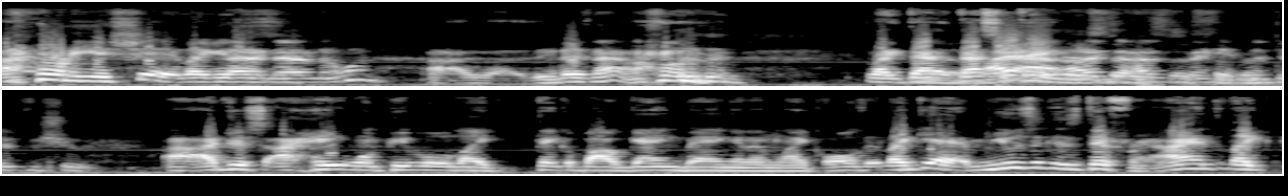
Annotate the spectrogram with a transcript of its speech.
I don't want to hear shit. Like it's, is that a new one? uh, it is now. like that. Yeah. That's I, the I, thing. I, I, It's- I, it's- was it's hitting the different shoot. I I just I hate when people like think about gang banging and like all the like yeah music is different. I ain't- like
